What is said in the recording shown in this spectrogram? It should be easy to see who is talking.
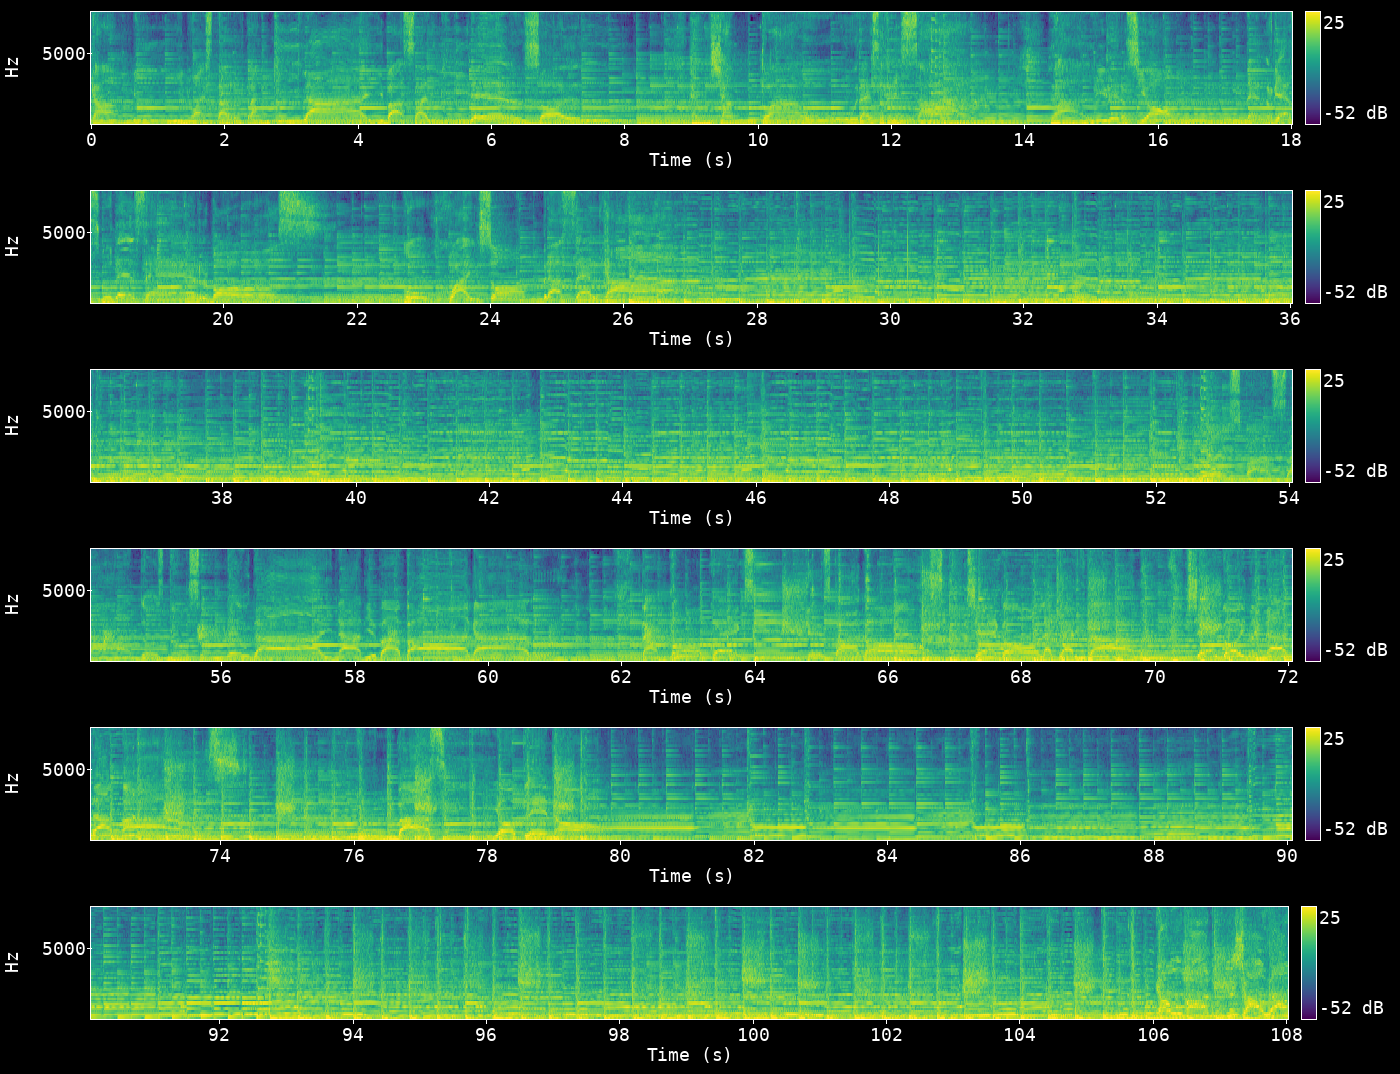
Speaker 1: camino a estar tranquila y va a salir el sol. El llanto ahora es risa, la liberación, el riesgo de ser vos. Ojo hay sombras. Y nadie 下来。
